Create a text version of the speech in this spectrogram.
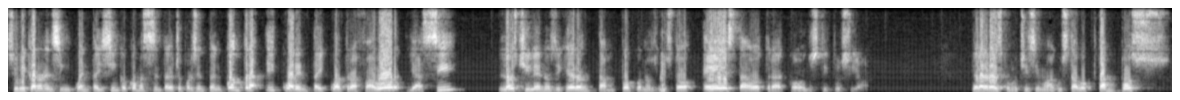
se ubicaron en 55,68% en contra y 44% a favor, y así los chilenos dijeron, tampoco nos gustó esta otra constitución. Yo le agradezco muchísimo a Gustavo Campos,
